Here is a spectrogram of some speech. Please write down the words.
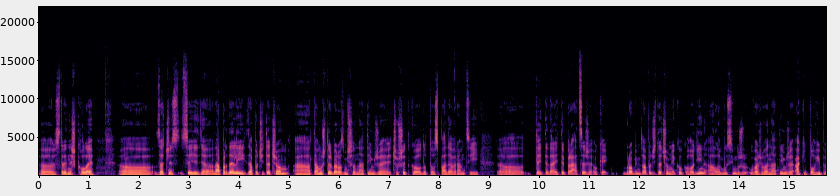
uh, strednej škole uh, začne sedieť uh, na prdeli za počítačom a tam už treba rozmýšľať nad tým, že čo všetko do toho spada v rámci uh, tej, teda aj tej práce, že OK, robím za počítačom niekoľko hodín, ale musím už uvažovať nad tým, že aký pohyb,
